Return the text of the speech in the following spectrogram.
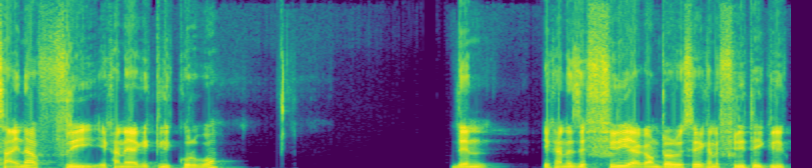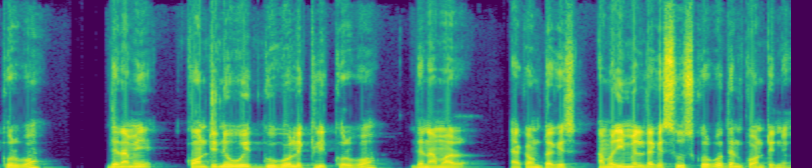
সাইন আপ ফ্রি এখানে আগে ক্লিক করব। দেন এখানে যে ফ্রি অ্যাকাউন্টটা রয়েছে, এখানে ফ্রিতেই ক্লিক করব। দেন আমি কন্টিনিউ উইথ গুগলে ক্লিক করব। দেন আমার অ্যাকাউন্টটাকে আমার ইমেলটাকে চুজ করব then continue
